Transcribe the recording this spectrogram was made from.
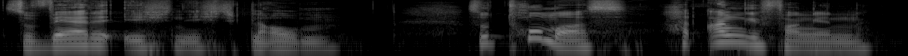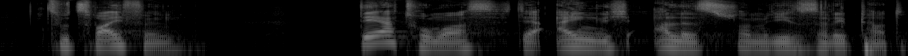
so werde ich nicht glauben. So Thomas hat angefangen zu zweifeln. Der Thomas, der eigentlich alles schon mit Jesus erlebt hat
